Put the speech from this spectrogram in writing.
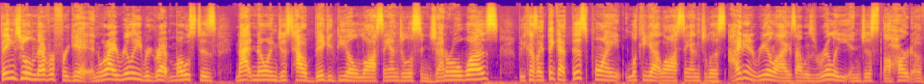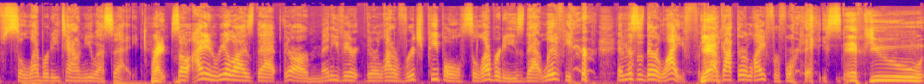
Things you'll never forget. And what I really regret most is not knowing just how big a deal Los Angeles in general was. Because I think at this point, looking at Los Angeles, I didn't realize I was really in just the heart of celebrity town USA. Right. So I didn't realize that there are many very there are a lot of rich people, celebrities that live here, and this is their life. And Yeah. I got their life for four days. if you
